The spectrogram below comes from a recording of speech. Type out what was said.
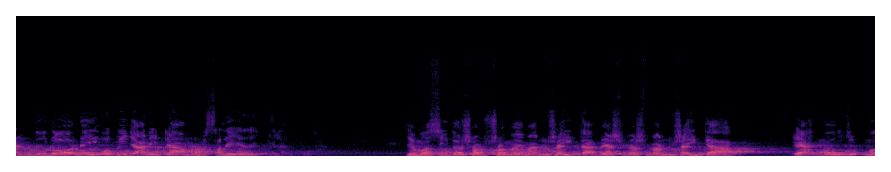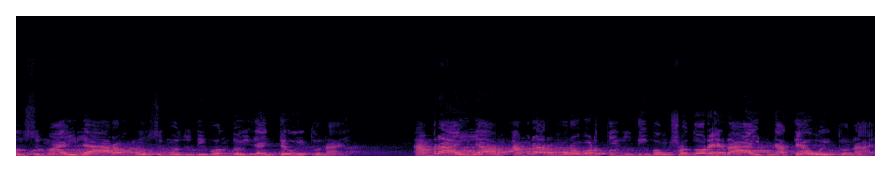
আন্দোলন, এই অভিযান এটা আমরা চালিয়ে যাইতে লাগবো। যে মসজিদ সবসময় মানুষ আইতা, বেশ বেশ মানুষ আইতা, এক মৌসুম আইলা আর এক মৌসুম যদি বন্ধ হয়ে যায়, তেও হইতো নাই। আমরা আইলাম আমরার পরবর্তী যদি বংশধর হেরা আইন না, তেও হইতো নাই।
